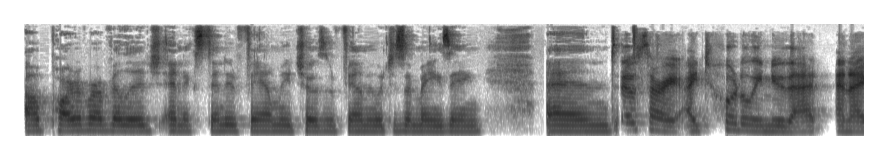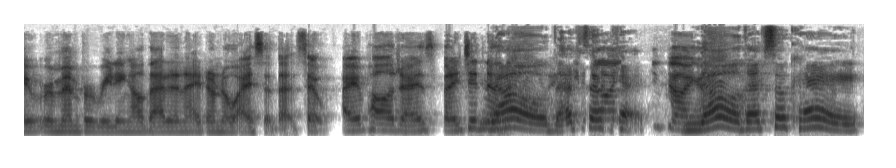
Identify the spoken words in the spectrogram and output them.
a part of our village and extended family, chosen family, which is amazing. And So sorry, I totally knew that and I remember reading all that and I don't know why I said that. So I apologize, but I did know no, that. that's okay. going. No, that's okay.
